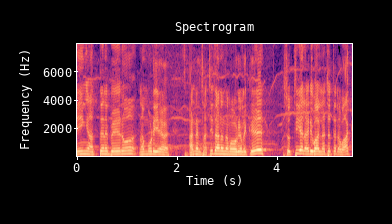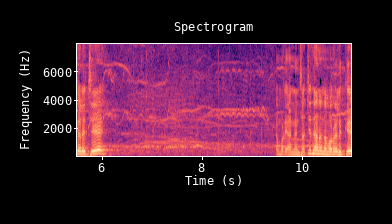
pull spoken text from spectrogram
நீங்கள் அத்தனை பேரும் நம்முடைய அண்ணன் சச்சிதானந்தம் அவர்களுக்கு சுத்தியல் அறிவால் நட்சத்திர வாக்களிச்சு நம்முடைய அண்ணன் சச்சிதானந்தம் அவர்களுக்கு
